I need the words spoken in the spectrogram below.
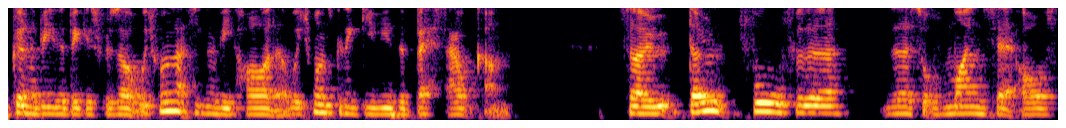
going to be the biggest result? Which one's actually going to be harder? Which one's going to give you the best outcome? So don't fall for the the sort of mindset of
